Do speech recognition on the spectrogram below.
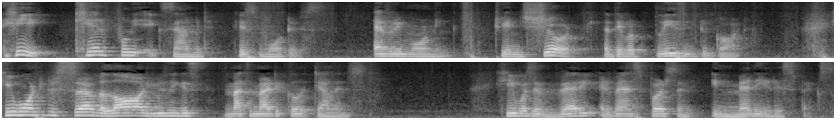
he carefully examined his motives every morning to ensure that they were pleasing to God. He wanted to serve the Lord using his mathematical talents. He was a very advanced person in many respects.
